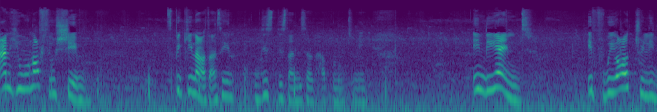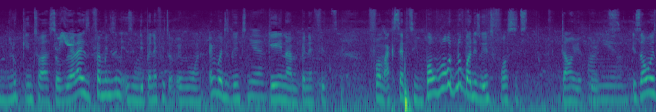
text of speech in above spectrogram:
and he will not feel shame speaking out and saying this this and this has happened to me in the end if we all truly look into ourselves, realize feminism is in the benefit of everyone. Everybody's going to Yeah. gain and benefit from accepting, but nobody's going to force it down your throat. You. It's always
